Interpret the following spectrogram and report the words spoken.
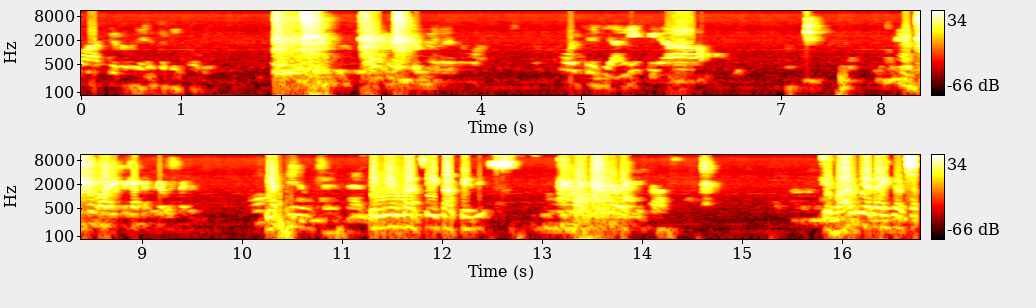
ਮਾਰ ਕੇ ਰੋੜੇ ਗੱਡੀ ਤੋੜੀ। ਉਹ ਫਿਰ ਮੇਰੇ ਨੂੰ ਕੋਲ ਤੇ ਜਾਈ ਗਿਆ ਵੀ ਇਸ ਤੋਂ ਬਾਰੇ ਕਿੰਨਾ ਕੱਟੇ ਹੋਏ ਉਹ ਬੱਚੇ ਉੱਤੇ ਪੈ ਗਏ ਕਿੰਨੀ ਉਮਰ ਸੀ ਕਾਕੇ ਦੀ? ਇਹ ਬਾਹਰ ਗਿਆ ਰਹੀ ਕਾਕਾ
